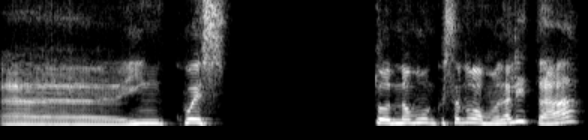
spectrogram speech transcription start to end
Eh, in, questo, in questa nuova modalità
